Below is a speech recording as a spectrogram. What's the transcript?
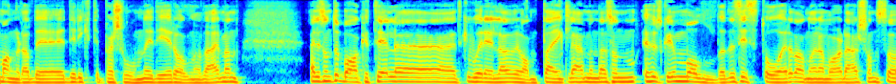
mangla de, de riktige personene i de rollene der. Men jeg er liksom tilbake til eh, Jeg vet ikke hvor relevant det egentlig er, men er sånn, jeg husker jo Molde det siste året, da når han var der, sånn, så,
